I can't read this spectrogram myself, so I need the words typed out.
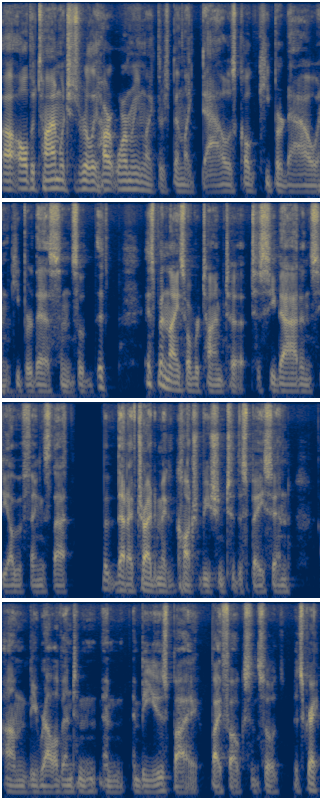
uh, all the time, which is really heartwarming. Like there's been like DAOs called Keeper DAO and Keeper this, and so it's it's been nice over time to to see that and see other things that that I've tried to make a contribution to the space in um, be relevant and, and, and be used by by folks, and so it's, it's great.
